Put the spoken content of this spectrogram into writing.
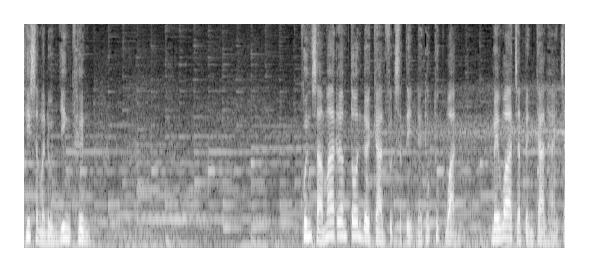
ที่สมดุลยิ่งขึ้น คุณสามารถเริ่มต้นโดยการฝึกสติในทุกๆวัน ไม่ว่าจะเป็นการหายใจ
